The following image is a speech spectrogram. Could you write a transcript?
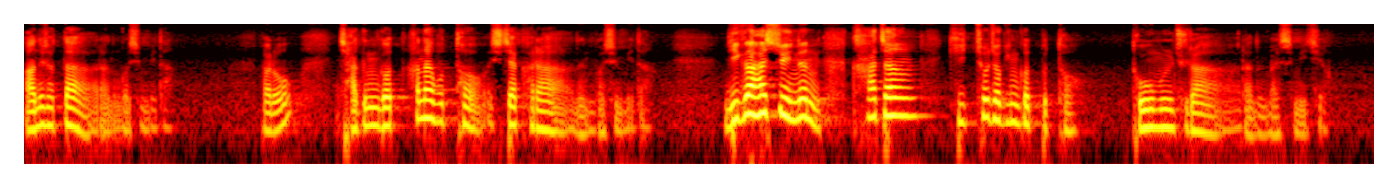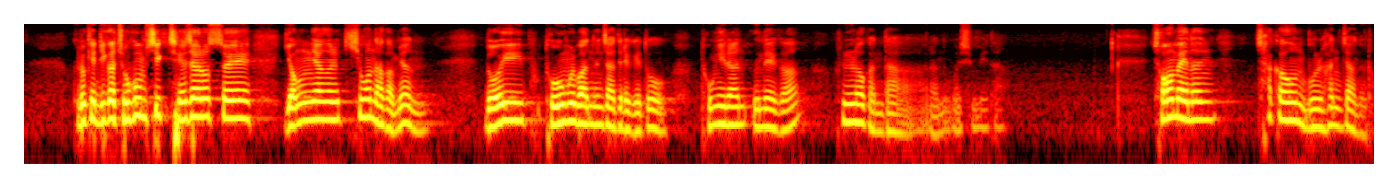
않으셨다라는 것입니다. 바로 작은 것 하나부터 시작하라는 것입니다. 네가 할 수 있는 가장 기초적인 것부터 도움을 주라라는 말씀이지요. 그렇게 네가 조금씩 제자로서의 역량을 키워 나가면 너희 도움을 받는 자들에게도 동일한 은혜가 흘러간다라는 것입니다. 처음에는 차가운 물 한 잔으로,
